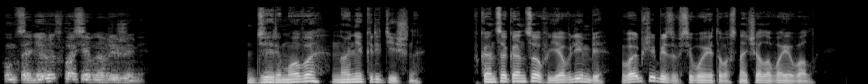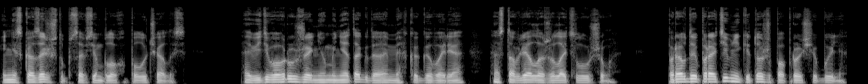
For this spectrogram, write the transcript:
Функционирует в пассивном режиме. Дерьмово, но не критично. В конце концов, я в Лимбе вообще безо всего этого сначала воевал, и не сказать, чтобы совсем плохо получалось. А ведь вооружение у меня тогда, мягко говоря, оставляло желать лучшего. Правда, и противники тоже попроще были.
